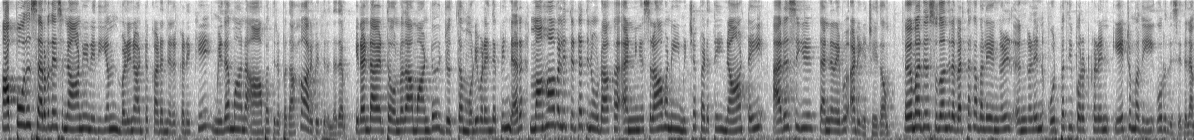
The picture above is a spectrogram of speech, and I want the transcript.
அப்போது சர்வதேச நாணய நிதியம் வெளிநாட்டு கடன் நெருக்கடிக்கு மிதமான ஆபத்து இருப்பதாக அறிவித்திருந்தது. இரண்டாயிரத்து ஒன்பதாம் ஆண்டு யுத்தம் முடிவடைந்த பின்னர் மகாவலி திட்டத்தினூடாக அந்நிய செலாவணியை மிச்சப்படுத்தி நாட்டை அரிசியில் தன்னிறைவு அடையச் செய்தோம். எமது சுதந்திர வர்த்தக வலயங்கள் எங்களின் உற்பத்தி பொருட்களின் ஏற்றுமதியை உறுதி செய்தன.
